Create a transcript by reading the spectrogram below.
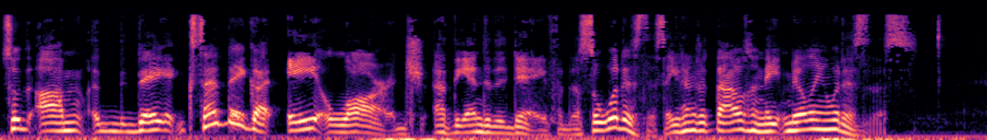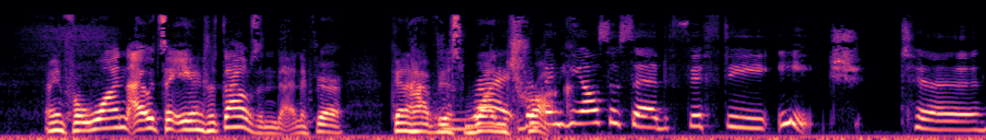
So, um, they said they got eight large at the end of the day for this. So, what is this? 800,000, 8 million? What is this? I mean, for one, I would say 800,000 then, if you're going to have just one truck. but then he also said 50 each to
